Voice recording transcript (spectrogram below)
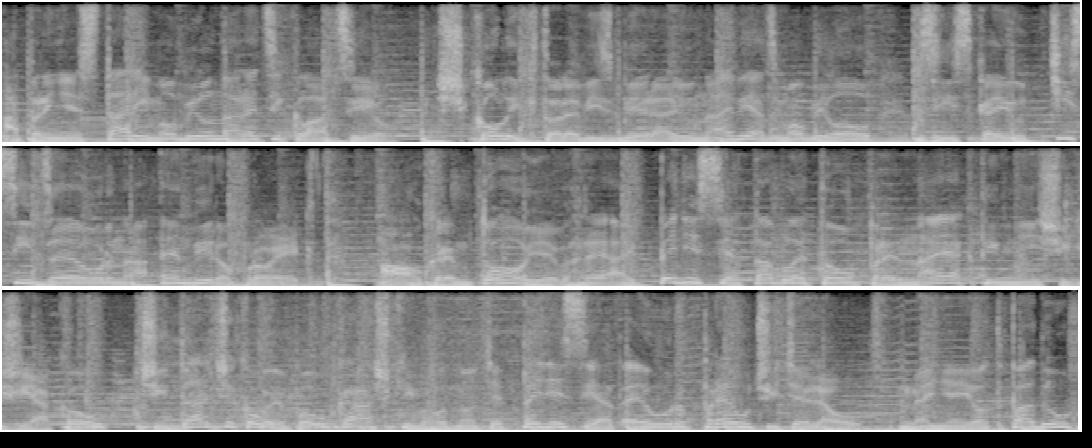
a prinies starý mobil na recykláciu. Školy, ktoré vyzbierajú najviac mobilov, získajú 1000 eur na Enviro projekt. A okrem toho je v hre aj 50 tabletov pre najaktívnejších žiakov či darčekové poukážky v hodnote 50 eur pre učiteľov. Menej odpadu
